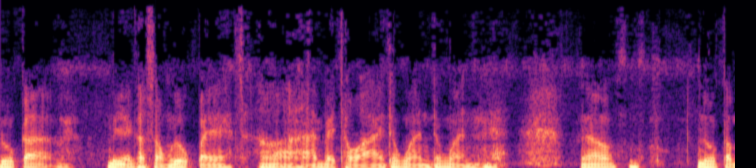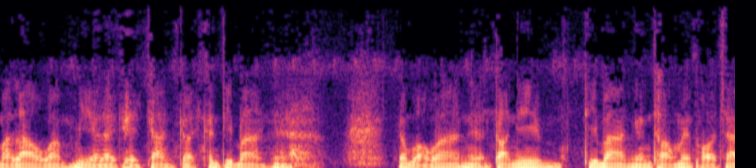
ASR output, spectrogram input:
ลูกก็เมียก็ส่งลูกไป เอาอาหารไปถวายทุกวันทุกวัน แล้ว ลูกก็มาเล่าว่ามีอะไรเหตุการณ์เกิดขึ้นที่บ้านก็บอกว่า เนี่ย ตอนนี้ที่บ้านเงินทองไม่พอใช้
